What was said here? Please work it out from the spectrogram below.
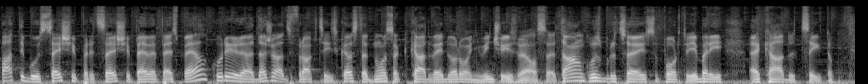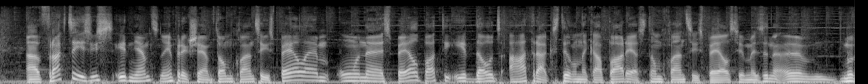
pati būs 6 pret 6 PVP spēle, kur ir uh, dažādas frakcijas, kas tad nosaka, kādu veidu varoņu viņš izvēlas. Uh, Tanku uzbrucēju, supportu, jeb arī kādu citu. Frakcijas viss ir ņemts no iepriekšējām Tom Clancy spēlēm, un spēle pati ir daudz ātrāka stila nekā pārējās Tom Clancy spēles. Jo mēs zinām, nu,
